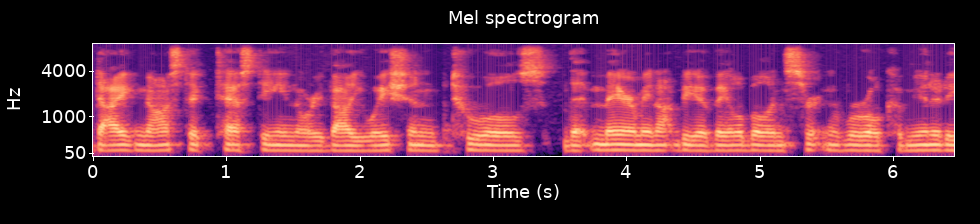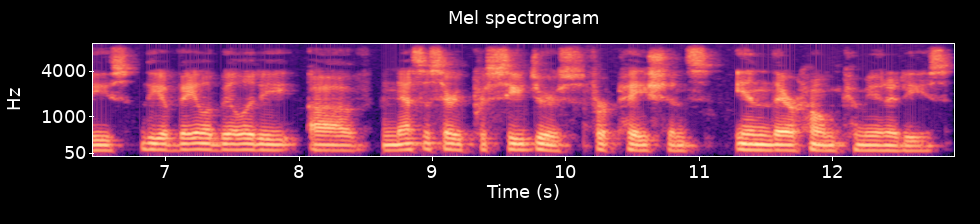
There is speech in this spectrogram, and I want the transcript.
diagnostic testing or evaluation tools that may or may not be available in certain rural communities, the availability of necessary procedures for patients in their home communities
